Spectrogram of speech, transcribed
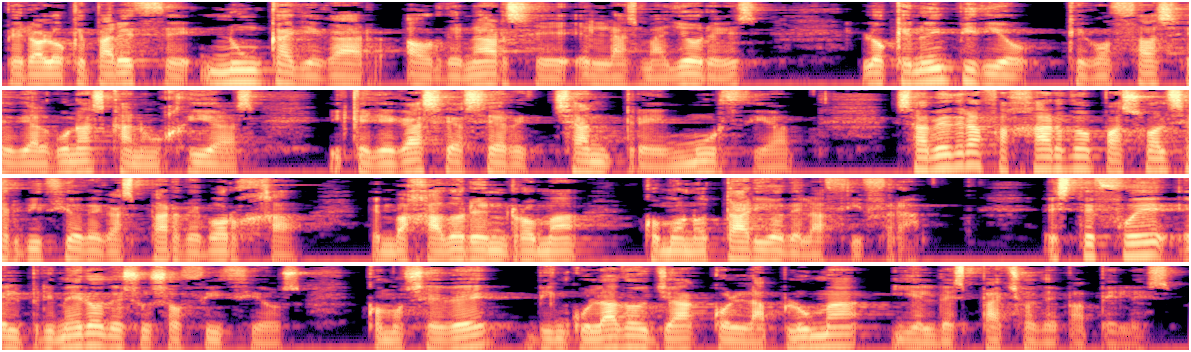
pero a lo que parece nunca llegar a ordenarse en las mayores, lo que no impidió que gozase de algunas canonjías y que llegase a ser chantre en Murcia, Saavedra Fajardo pasó al servicio de Gaspar de Borja, embajador en Roma, como notario de la cifra. Este fue el primero de sus oficios, como se ve, vinculado ya con la pluma y el despacho de papeles.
